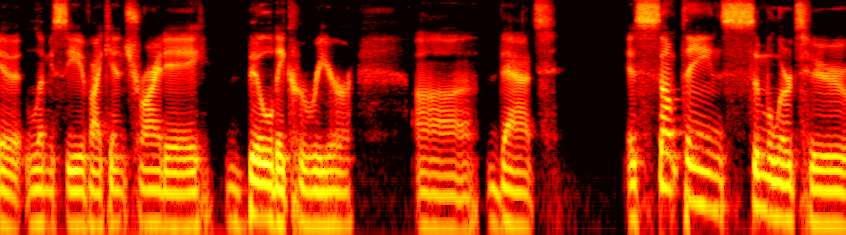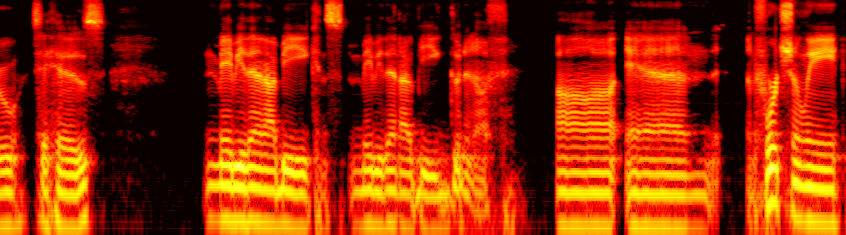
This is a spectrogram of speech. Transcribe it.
it, let me see if I can try to build a career uh, that is something similar to to his. Maybe then I'd be maybe then I'd be good enough. Uh, and unfortunately,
